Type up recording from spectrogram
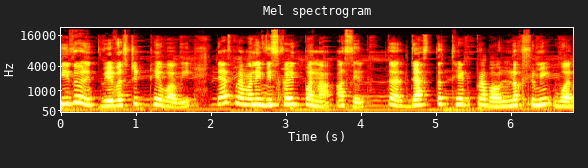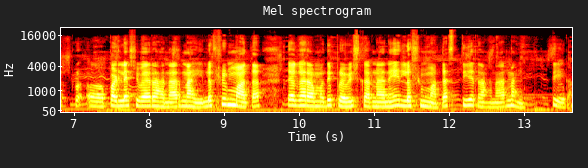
तिजोरीत व्यवस्थित ठेवावी. त्याचप्रमाणे विस्कळीतपणा असेल तर जास्त थेट प्रभाव लक्ष्मीवर प्र पडल्याशिवाय राहणार नाही. लक्ष्मी माता त्या घरामध्ये प्रवेश करणार नाही. लक्ष्मी माता स्थिर राहणार नाही. तेरा.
